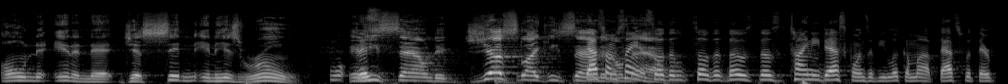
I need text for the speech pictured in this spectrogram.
on the internet, just sitting in his room, Well, and this- he sounded just like he sounded. That's what I'm on saying. The so the so the, those those tiny desk ones, if you look them up, that's what they're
